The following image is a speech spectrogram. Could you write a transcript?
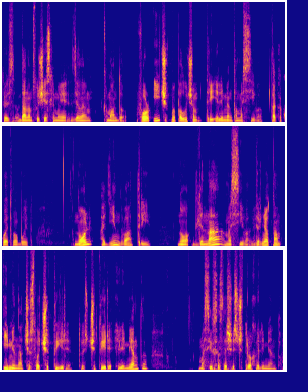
то есть в данном случае, если мы сделаем команду for each, мы получим три элемента массива, так как у этого будет 0, 1, 2, 3 но длина массива вернет нам именно число 4, то есть 4 элемента, массив, состоящий из 4 элементов.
